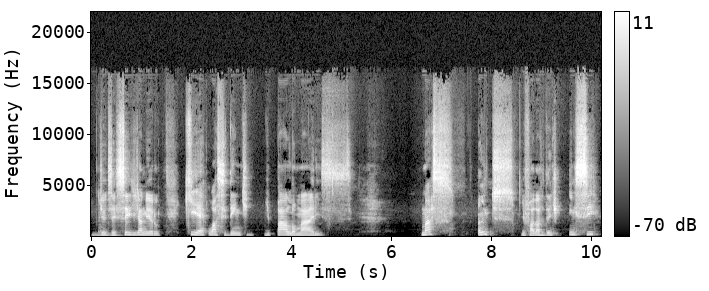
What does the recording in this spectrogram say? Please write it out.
dia 16 de janeiro, que é o acidente de Palomares. Mas, antes de falar do acidente em si,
